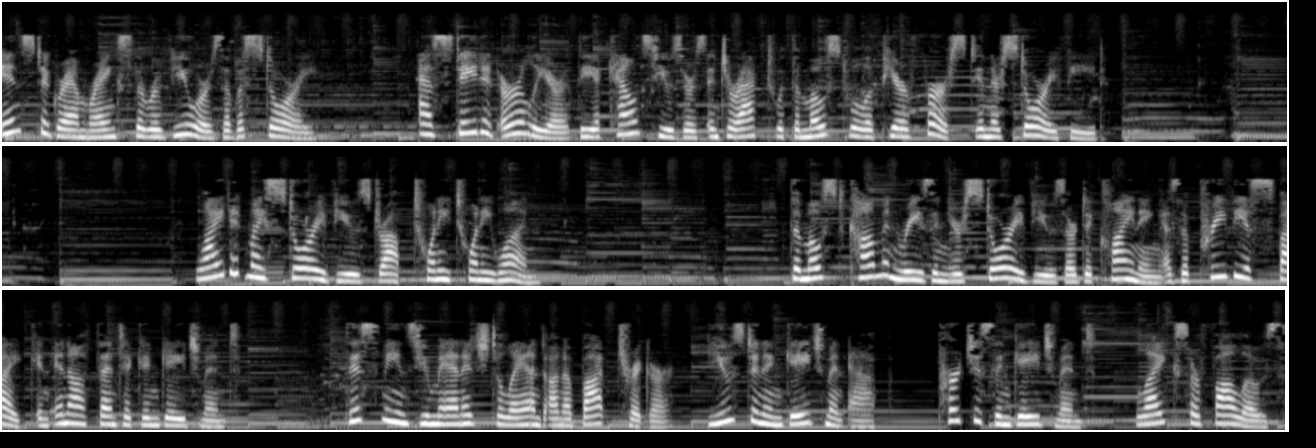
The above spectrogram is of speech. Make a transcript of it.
Instagram ranks the reviewers of a story. As stated earlier the accounts users interact with the most will appear first in their story feed. Why did my story views drop 2021? The most common reason your story views are declining is a previous spike in inauthentic engagement. This means you managed to land on a bot trigger, used an engagement app, purchase engagement, likes or follows,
